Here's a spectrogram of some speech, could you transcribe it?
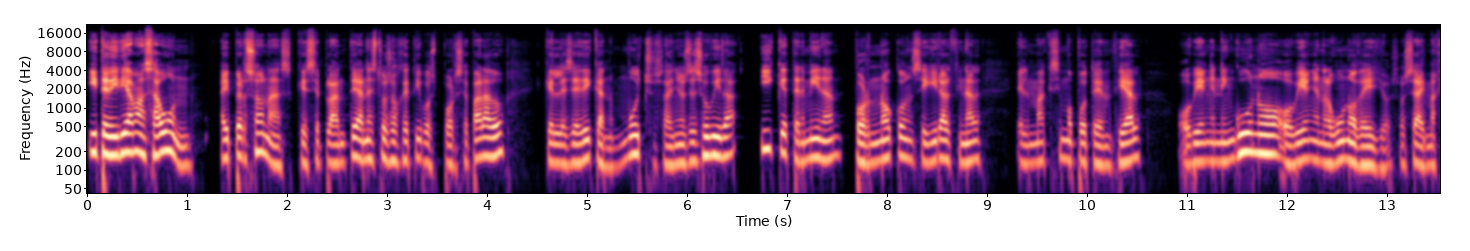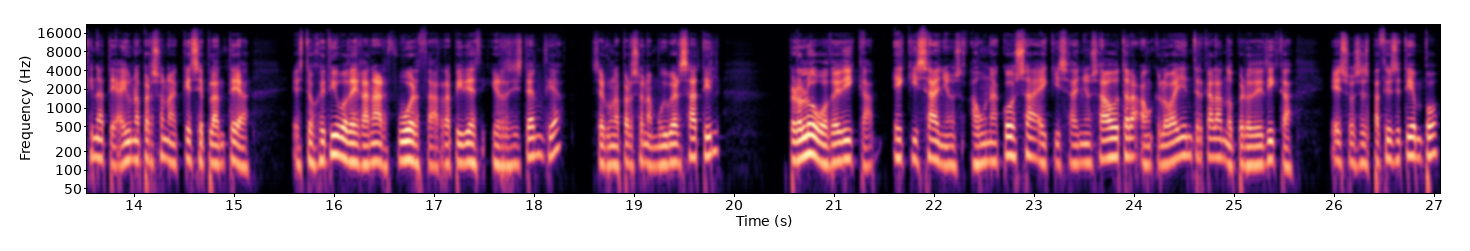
Y te diría más aún, hay personas que se plantean estos objetivos por separado, que les dedican muchos años de su vida y que terminan por no conseguir al final el máximo potencial o bien en ninguno o bien en alguno de ellos. O sea, imagínate, hay una persona que se plantea este objetivo de ganar fuerza, rapidez y resistencia, ser una persona muy versátil, pero luego dedica X años a una cosa, X años a otra, aunque lo vaya intercalando, pero dedica esos espacios de tiempo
